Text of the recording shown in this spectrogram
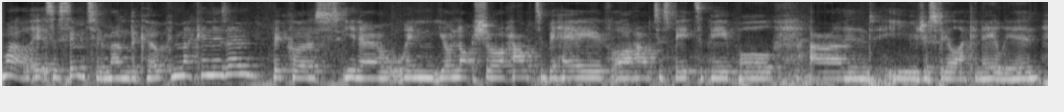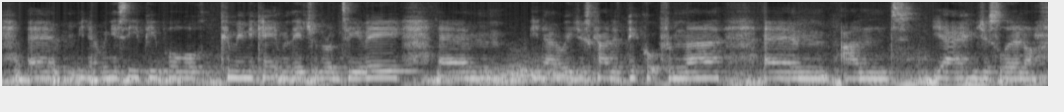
well, it's a symptom and a coping mechanism because you know when you're not sure how to behave or how to speak to people, and you just feel like an alien. Um, you know when you see people communicating with each other on TV, um, you know you just kind of pick up from there, and yeah, you just learn off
